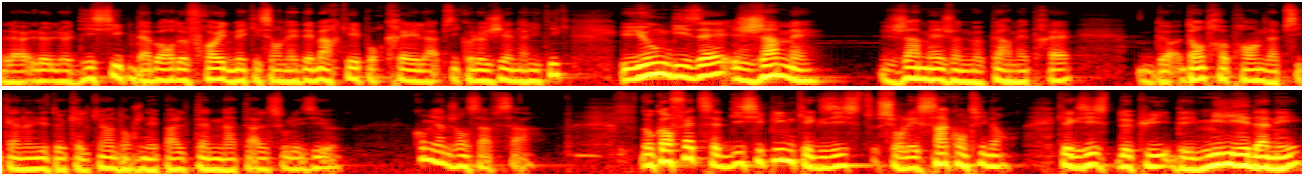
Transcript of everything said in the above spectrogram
le, disciple d'abord de Freud, mais qui s'en est démarqué pour créer la psychologie analytique, Jung disait jamais, jamais je ne me permettrai d'entreprendre la psychanalyse de quelqu'un dont je n'ai pas le thème natal sous les yeux. Combien de gens savent ça? Donc en fait, cette discipline qui existe sur les cinq continents, qui existe depuis des milliers d'années,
